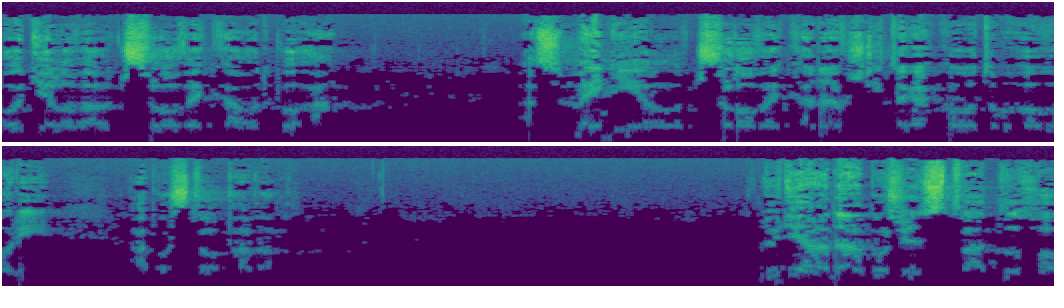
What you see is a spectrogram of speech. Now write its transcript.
oddeloval človeka od Boha a zmenil človeka navždy, tak ako o tom hovorí Apoštol Pavel. Ľudia a náboženstva dlho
